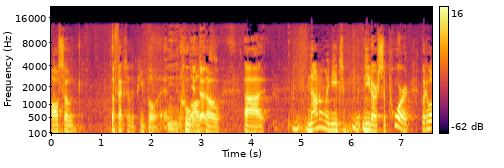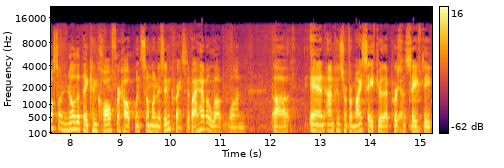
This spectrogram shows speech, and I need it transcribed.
also affects other people mm. who it also uh, not only need to need our support, but who also know that they can call for help when someone is in crisis. If I have a loved one. Uh, and I'm concerned for my safety or that person's yeah. safety.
